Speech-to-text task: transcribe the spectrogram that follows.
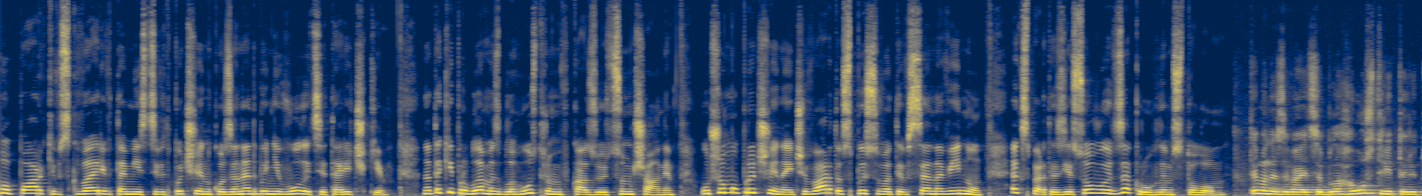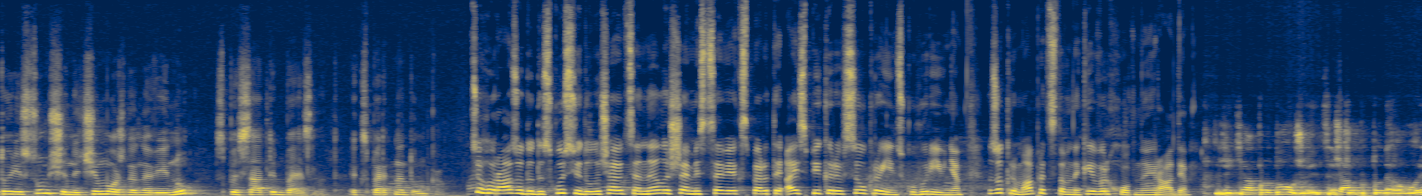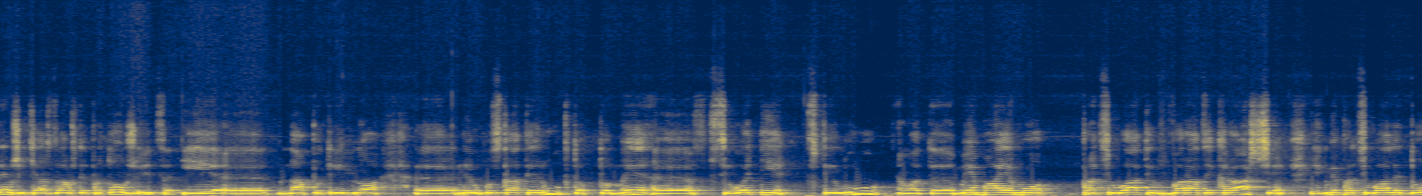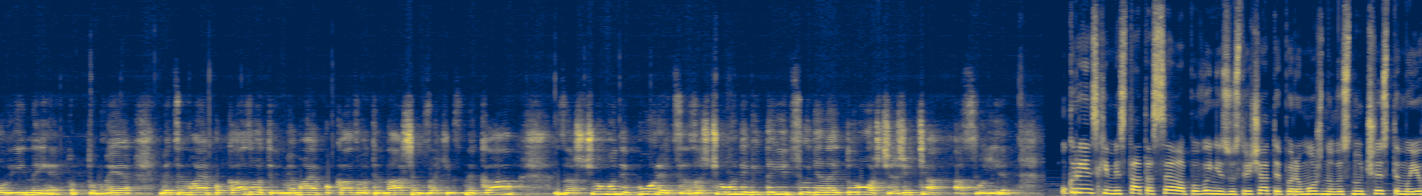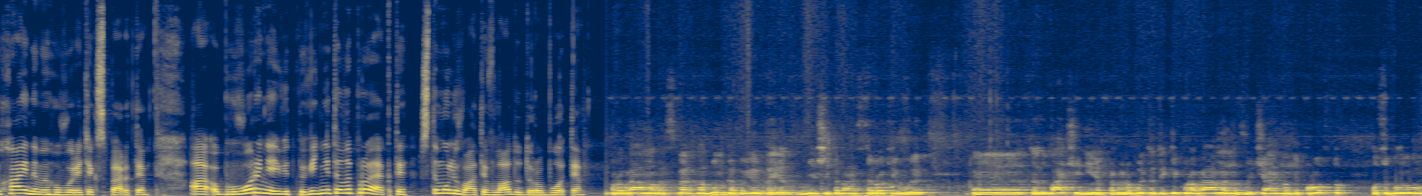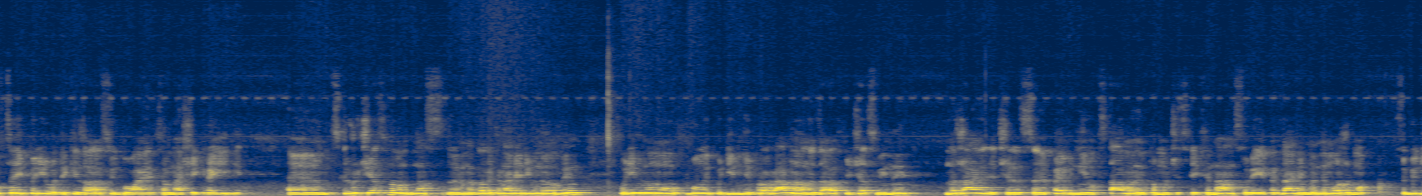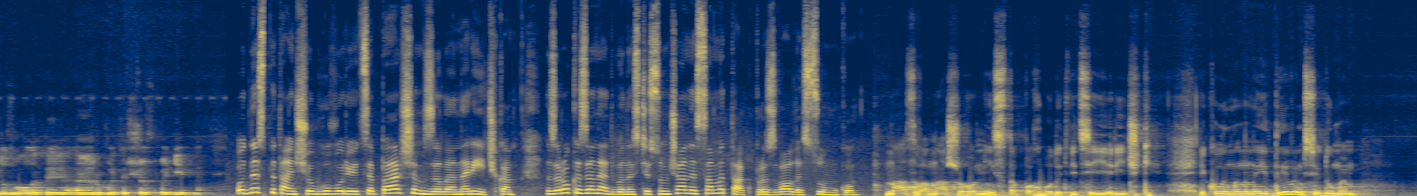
Мало парків, скверів та місць відпочинку, занедбані вулиці та річки. На такі проблеми з благоустроєм вказують сумчани. У чому причина і чи варто списувати все на війну? Експерти з'ясовують за круглим столом. Тема називається Благоустрій території Сумщини. Чи можна на війну списати безлад? Експертна думка. Цього разу до дискусії долучаються не лише місцеві експерти, а й спікери всеукраїнського рівня, зокрема представники Верховної Ради. Життя продовжується. Що б хто не говорив, життя ж завжди продовжується, і е, нам потрібно е, не опускати рук. Тобто, ми е, сьогодні в тилу, от е, ми маємо. Працювати в два рази краще, як ми працювали до війни. Тобто, ми, ми це маємо показувати. Ми маємо показувати нашим захисникам, за що вони борються, за що вони віддають сьогодні найдорожче життя своє. Українські міста та села повинні зустрічати переможну весну чистими й охайними, говорять експерти. А обговорення і відповідні телепроекти стимулювати владу до роботи. Програма експертна думка, повірте, я більше 15 років телебаченні. Робити такі програми надзвичайно непросто, особливо в цей період, який зараз відбувається в нашій країні. Е, скажу чесно, нас е, на телеканалі Рівне 1 у Рівному були подібні програми, але зараз під час війни, на жаль, через е, певні обставини, в тому числі фінансові і так далі, ми не можемо собі дозволити е, робити щось подібне. Одне з питань, що обговорюється першим зелена річка. За роки занедбаності сумчани саме так прозвали сумку. Назва нашого міста походить від цієї річки. І коли ми на неї дивимося і думаємо,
